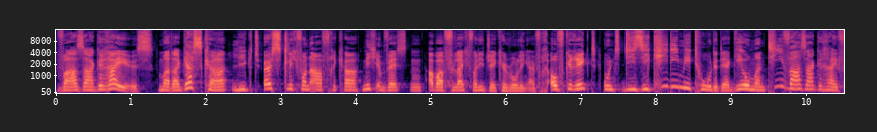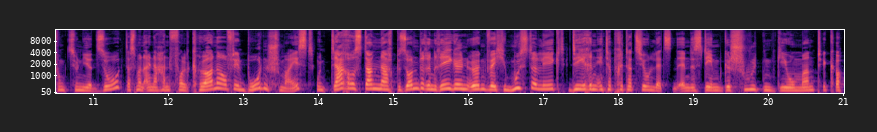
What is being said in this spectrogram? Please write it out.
Wahrsagerei ist. Madagaskar liegt östlich von Afrika, nicht im Westen, aber vielleicht war die J.K. Rowling einfach aufgeregt. Und die Sikidi-Methode der Geomantie-Wahrsagerei funktioniert so, dass man eine Handvoll Körner auf den Boden schmeißt und daraus dann nach besonderen Regeln irgendwelche Muster legt, deren Interpretation letzten Endes dem geschulten Geomantiker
